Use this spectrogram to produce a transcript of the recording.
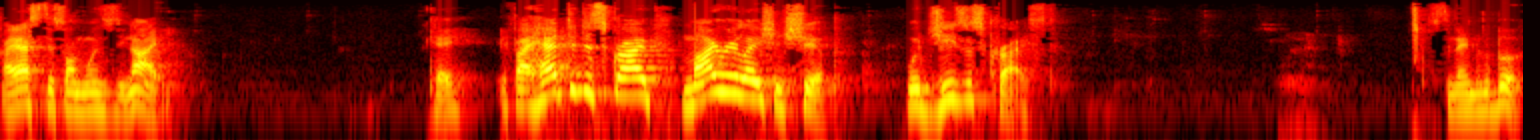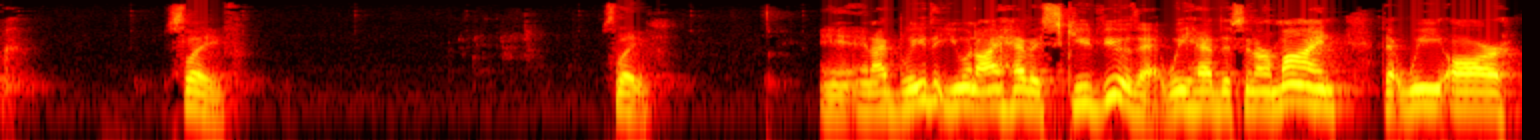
I asked this on Wednesday night. Okay? If I had to describe my relationship with Jesus Christ, it's the name of the book Slave. Slave. And, and I believe that you and I have a skewed view of that. We have this in our mind that we are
